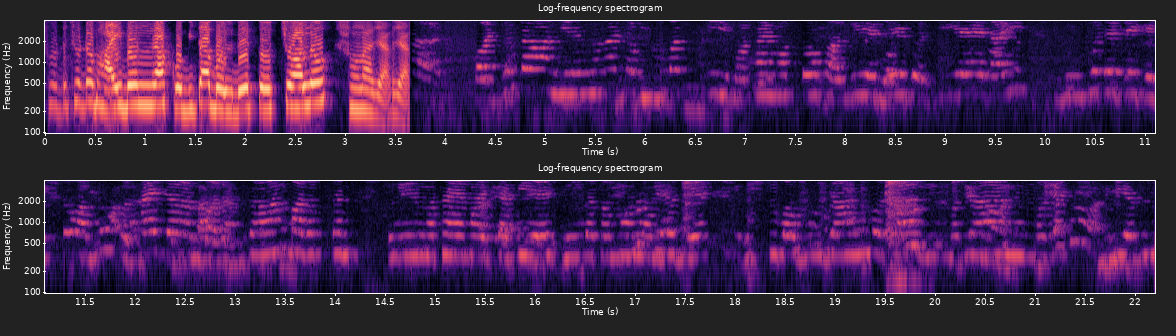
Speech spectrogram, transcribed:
ছোট ছোট ভাই বোনরা কবিতা বলবে, তো চলো শোনা যাক। যাক মাথায় মস্ত কেষ্টবাবু কোথায় যান বাদকস্থান বাদকস্থান ফুলের মাথায় মাছ চাপিয়ে সিংহাসন লম্ব দিয়ে বিষ্ণুবাবু যান কোথায়? লিঙ্গচান দিয়ে দিল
